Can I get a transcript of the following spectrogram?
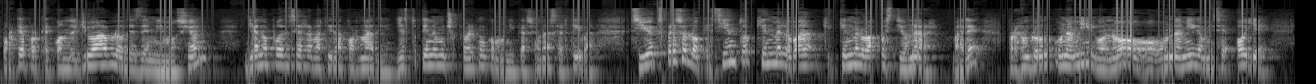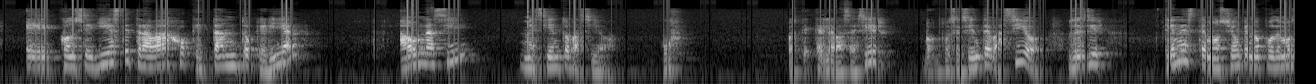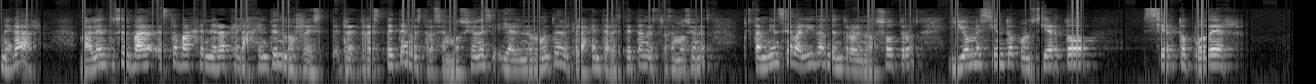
¿Por qué? Porque cuando yo hablo desde mi emoción, ya no puede ser rebatida por nadie. Y esto tiene mucho que ver con comunicación asertiva. Si yo expreso lo que siento, ¿quién me lo va, quién me lo va a cuestionar? ¿Vale? Por ejemplo, un, amigo, ¿no? O una amiga me dice, oye, eh, conseguí este trabajo que tanto quería, aún así me siento vacío. pues ¿qué, le vas a decir? Pues se siente vacío. Es decir, tiene esta emoción que no podemos negar. ¿Vale? Entonces esto va a generar que la gente nos respete nuestras emociones y el momento en el que la gente respeta nuestras emociones, pues también se validan dentro de nosotros y yo me siento con cierto, cierto poder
